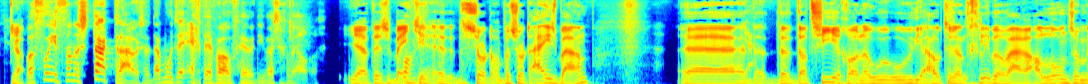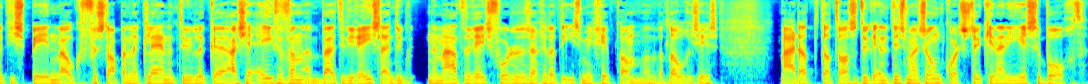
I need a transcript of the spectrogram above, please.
Ja. Wat vond je van de start trouwens? Daar moeten we echt even over hebben. Die was geweldig. Ja, het is een beetje een soort, op een soort ijsbaan. Eh, dat, zie je gewoon, hoe, hoe die auto's aan het glibberen waren. Alonso met die spin, maar ook Verstappen en Leclerc natuurlijk. Eh, als je even van eh, buiten die racelijn... Natuurlijk, naarmate de race vorderde, zag je dat er iets meer grip kwam. Wat logisch is. Maar dat, dat was natuurlijk. En het is maar zo'n kort stukje naar die eerste bocht.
